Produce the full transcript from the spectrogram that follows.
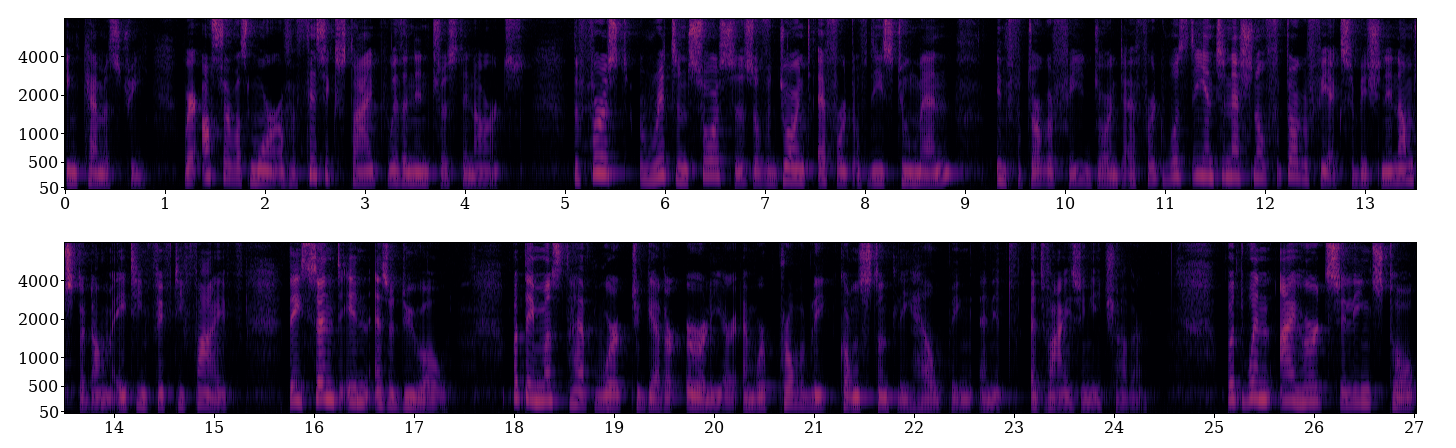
in chemistry, where Asser was more of a physics type with an interest in arts. The first written sources of a joint effort of these two men in photography, joint effort, was the International Photography Exhibition in Amsterdam, 1855, they sent in as a duo, but they must have worked together earlier and were probably constantly helping and advising each other. But when I heard Celine's talk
